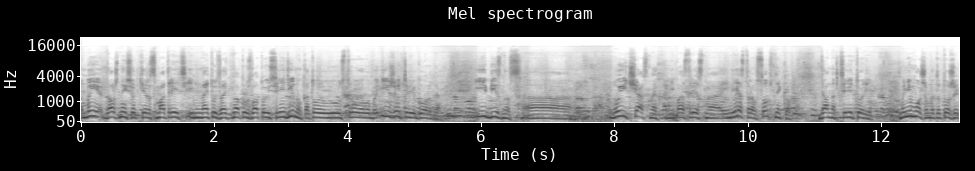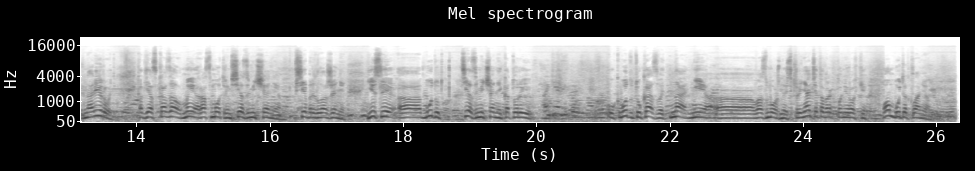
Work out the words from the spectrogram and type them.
Мы должны все-таки рассмотреть именно эту, на ту золотую середину, которую устроила бы и жителей города, и бизнес, а, ну и частных непосредственно инвесторов, собственников данных территорий. Мы не можем это тоже игнорировать. Как я сказал, мы рассмотрим все замечания, все предложения. Если а, будут те замечания, которые будут указывать на невозможность принятия этого проекта планировки, он будет отклонен.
